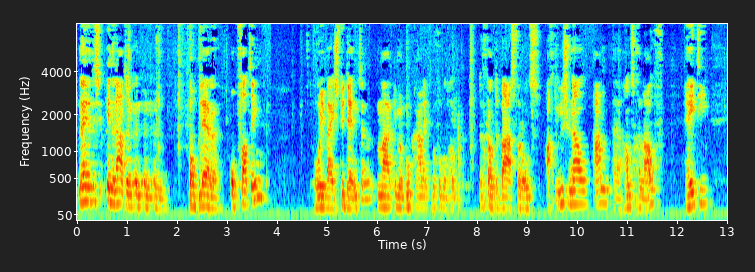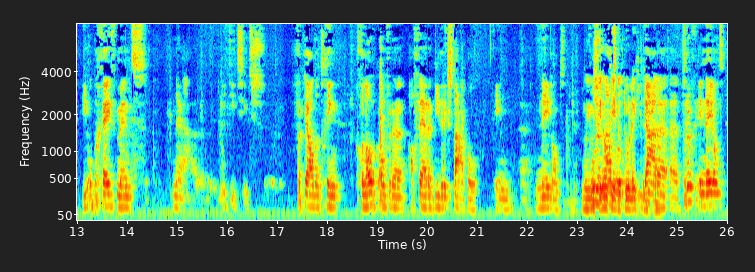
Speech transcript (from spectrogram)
Nee, dat is inderdaad een, een, een, een populaire opvatting. Hoor je bij studenten. Maar in mijn boek haal ik bijvoorbeeld ook de grote baas voor ons 8 uur journaal aan. Uh, Hans Geloof heet hij. Die, op een gegeven moment nou ja, iets, iets, iets vertelde. Het ging geloof ik over de affaire Diederik Stapel in uh, Nederland. Moet je misschien ook even toelichten. Jaren uh, terug in Nederland.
